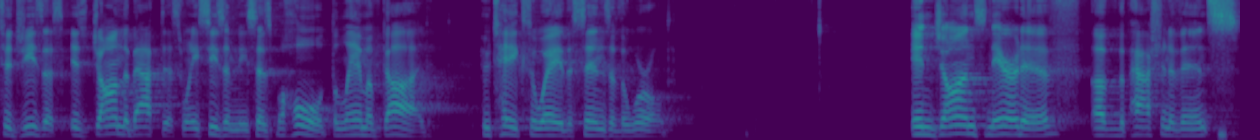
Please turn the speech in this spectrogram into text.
to Jesus is John the Baptist when he sees him and he says, Behold, the Lamb of God who takes away the sins of the world. In John's narrative of the Passion events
